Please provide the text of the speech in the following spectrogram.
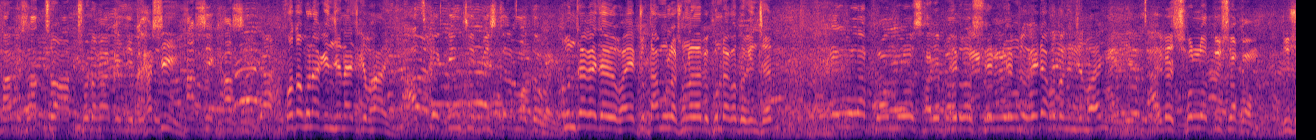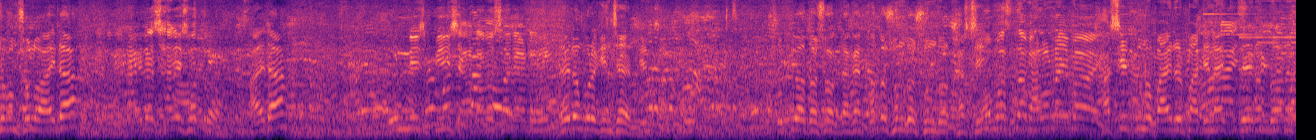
সাড়ে সাতশো আটশো টাকা কেজি খাসি? খাসি খাসি। কতগুলা কিনছেন আজকে ভাই? আজকে কিনছি বিশটার মতো ভাই। কোন জায়গায় যাবে ভাই? একটু দামগুলো শোনা যাবে কোনটা কত কিনছেন? এগুলো পনেরো সাড়ে পনেরো ষোলো। এটা কত কিনছেন ভাই? এটা ষোলো দুশো কম। দুশো কম ষোলো এটা? এটা সাড়ে সতেরো। আর এটা? উনিশ বিশ আঠারো সাড়ে আঠারো। এরকম করে কিনছেন? সুপ্রিয় দর্শক দেখেন কত সুন্দর সুন্দর খাসি। অবস্থা ভালো নাই ভাই। খাসির কোনো বাইরের পার্টি নাই যদি এরকম ধরনের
